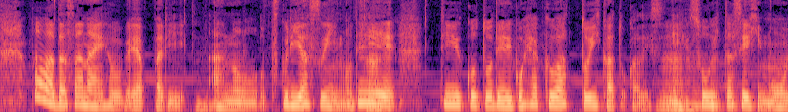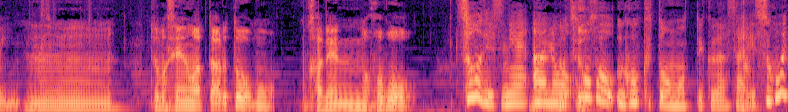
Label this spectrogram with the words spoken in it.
パワー出さない方がやっぱり、うん。あの、作りやすいので、はい。っていうことで500ワット以下とかですね、うん。そういった製品も多いんうーん。じゃあまあ1000ワットあると、もう家電のほぼ、そうですね。あの、ほぼ動くと思ってください。すごい、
